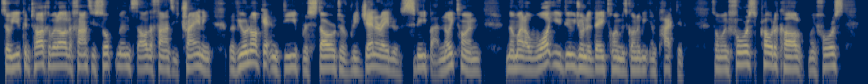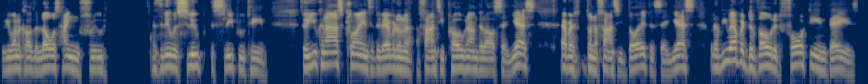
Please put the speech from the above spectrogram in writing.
So you can talk about all the fancy supplements, all the fancy training, but if you're not getting deep, restorative, regenerative sleep at nighttime, no matter what you do during the daytime is going to be impacted. So my first protocol, my first, if you want to call it the lowest hanging fruit, is to do with sleep, sleep routine. So you can ask clients if they've ever done a, a fancy program, they'll all say yes. Ever done a fancy diet, they'll say yes. But have you ever devoted 14 days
